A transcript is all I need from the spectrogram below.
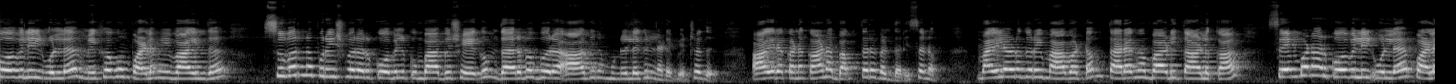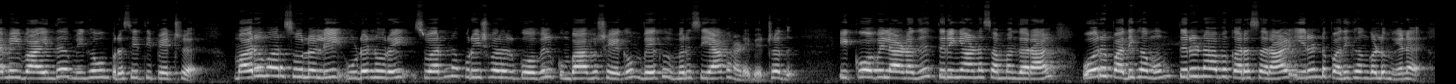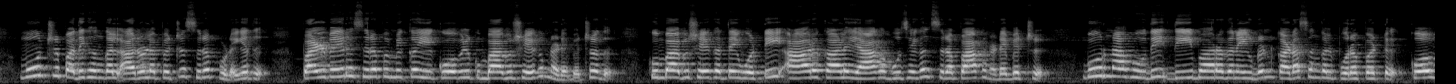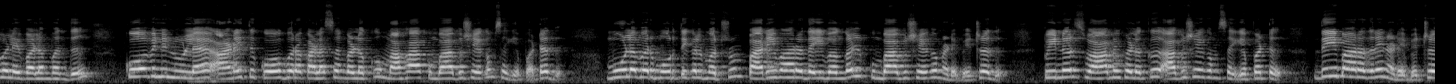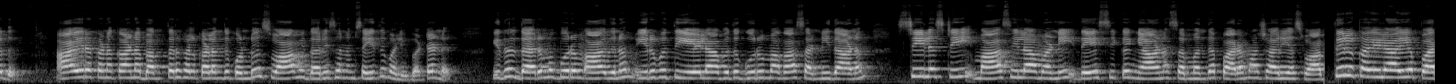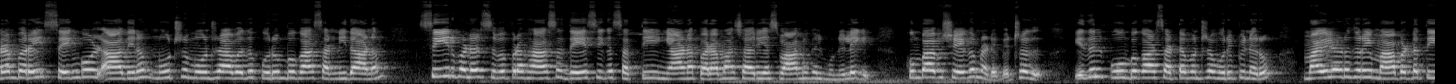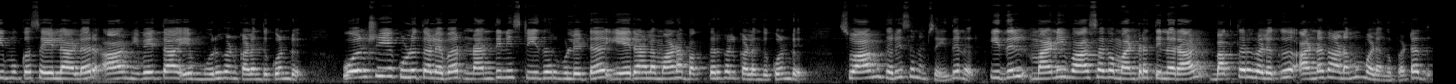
கோவிலில் உள்ள மிகவும் பழமை வாய்ந்த சுவர்ணபுரீஸ்வரர் கோவில் கும்பாபிஷேகம் தருமபுர ஆதீன முன்னிலையில் நடைபெற்றது. ஆயிரக்கணக்கான பக்தர்கள் தரிசனம். மயிலாடுதுறை மாவட்டம் தரங்கம்பாடி தாலுகா செம்பனார் கோவிலில் உள்ள பழமை வாய்ந்த மிகவும் பிரசித்தி பெற்ற மறுவார் சூழலி உடனுரை சுவர்ணபுரீஸ்வரர் கோவில் கும்பாபிஷேகம் வெகு விமரிசையாக நடைபெற்றது. இக்கோவிலானது திருஞான சம்பந்தரால் ஒரு பதிகமும் திருநாவுக்கரசரால் இரண்டு பதிகங்களும் என மூன்று பதிகங்கள் அருளப்பெற்ற சிறப்புடையது. பல்வேறு சிறப்புமிக்க இக்கோவில் கும்பாபிஷேகம் நடைபெற்றது. கும்பாபிஷேகத்தை ஒட்டி ஆறு கால யாக பூஜைகள் சிறப்பாக நடைபெற்று பூர்ணாகூதி தீபாரதனையுடன் கடசங்கள் புறப்பட்டு கோவிலை வலம் வந்து கோவிலில் உள்ள அனைத்து கோபுர கலசங்களுக்கும் மகா கும்பாபிஷேகம் செய்யப்பட்டது. மூலவர் மூர்த்திகள் மற்றும் பரிவார தெய்வங்கள் கும்பாபிஷேகம் நடைபெற்றது. பின்னர் சுவாமிகளுக்கு அபிஷேகம் செய்யப்பட்டு தீபாராதனை நடைபெற்றது. ஆயிரக்கணக்கான பக்தர்கள் கலந்து கொண்டு சுவாமி தரிசனம் செய்து வழிபட்டனர். இதில் தருமபுரம் ஆதீனம் இருபத்தி ஏழாவது குருமகா சந்நிதானம் ஸ்ரீலஸ்ரீ மாசிலாமணி தேசிக ஞான சம்பந்த பரமாச்சாரிய சுவாமி திருக்கைலாய பரம்பரை செங்கோல் ஆதீனம் நூற்று மூன்றாவது குறும்புகா சந்நிதானம் சீர்வளர் சிவபிரகாச தேசிக சக்தி ஞான பரமாச்சாரிய சுவாமிகள் முன்னிலையில் கும்பாபிஷேகம் நடைபெற்றது. இதில் பூம்புகார் சட்டமன்ற உறுப்பினரும் மயிலாடுதுறை மாவட்ட திமுக செயலாளர் ஆ. நிவேதா எம். முருகன் கலந்து கொண்டு ஒன்றிய குழு தலைவர் நந்தினி ஸ்ரீதர் உள்ளிட்ட ஏராளமான பக்தர்கள் கலந்து கொண்டு சுவாமி தரிசனம் செய்தனர். இதில் மணி வாசக மன்றத்தினரால் பக்தர்களுக்கு அன்னதானமும் வழங்கப்பட்டது.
